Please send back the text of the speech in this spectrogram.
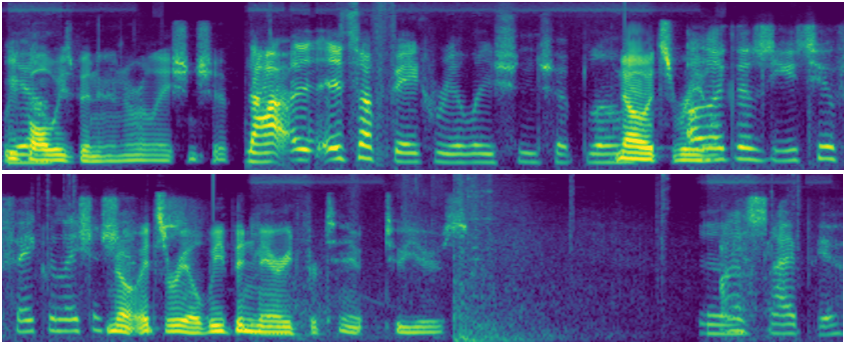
We've Yeah. always been in a relationship. Nah, it's a fake relationship though. No, it's real. Oh, real. like those YouTube fake relationships? no, it's real. We've been married for two two years. I'm gonna snipe you.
